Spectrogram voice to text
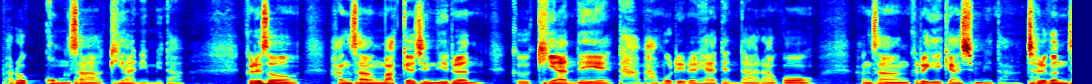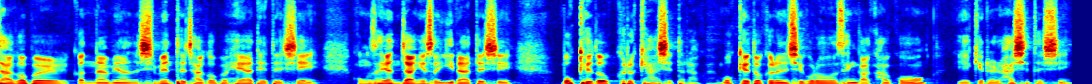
바로 공사 기한입니다. 그래서 항상 맡겨진 일은 그 기한 내에 다 마무리를 해야 된다라고 항상 그렇게 얘기하십니다. 철근 작업을 끝나면 시멘트 작업을 해야 되듯이 공사 현장에서 일하듯이 목회도 그렇게 하시더라고요. 목회도 그런 식으로 생각하고 얘기를 하시듯이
